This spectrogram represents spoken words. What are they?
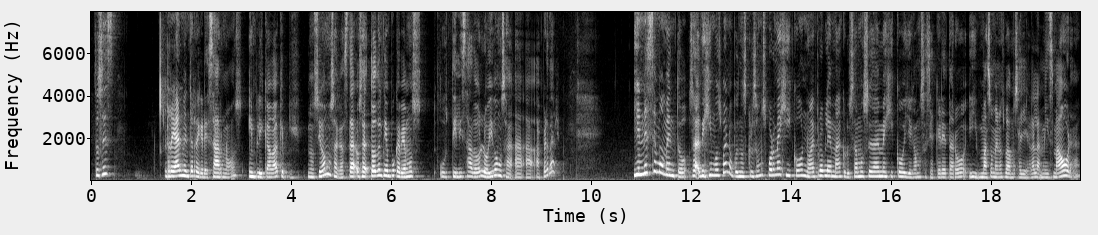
Entonces, realmente regresarnos implicaba que pues, nos íbamos a gastar, o sea, todo el tiempo que habíamos utilizado lo íbamos a, a perder. Y en ese momento, o sea, dijimos, bueno, pues nos cruzamos por México, no hay problema, cruzamos Ciudad de México y llegamos hacia Querétaro y más o menos vamos a llegar a la misma hora.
